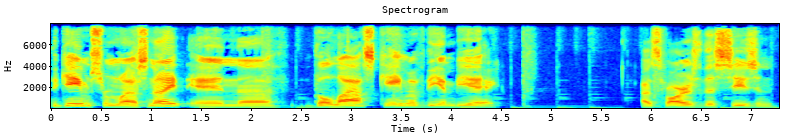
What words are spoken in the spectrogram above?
the games from last night and uh, the last game of the NBA as far as this season.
